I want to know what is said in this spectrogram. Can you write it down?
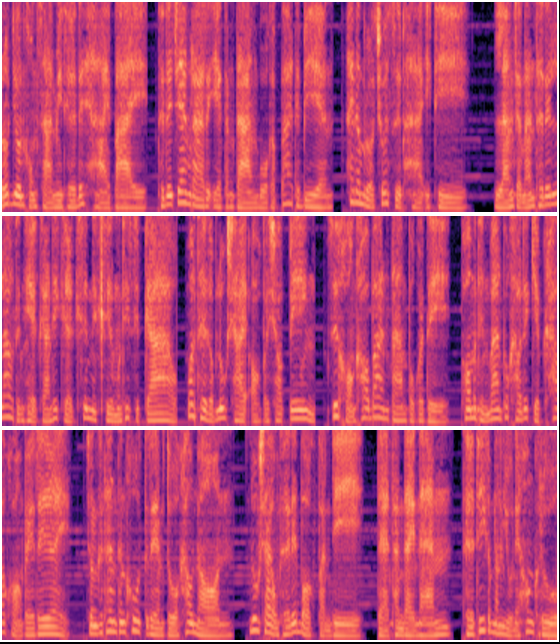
รถยนต์ของสามีเธอได้หายไป เธอได้แจ้งรายละเอียดต่างๆ บวกกับป้ายทะเบียน ให้ตำรวจช่วยสืบหาอีกที หลังจากนั้นเธอได้เล่าถึงเหตุการณ์ที่เกิดขึ้นในคืนวันที่ 19 ว่าเธอกับลูกชายออกไปช้อปปิ้งซื้อของเข้าบ้านตามปกติ พอมาถึงบ้านพวกเขาได้เก็บข้าวของไปเรื่อย จนกระทั่งทั้งคู่เตรียมตัวเข้านอน ลูกชายของเธอได้บอกฝันดี แต่ทันใดนั้น เธอที่กำลังอยู่ในห้องครัว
